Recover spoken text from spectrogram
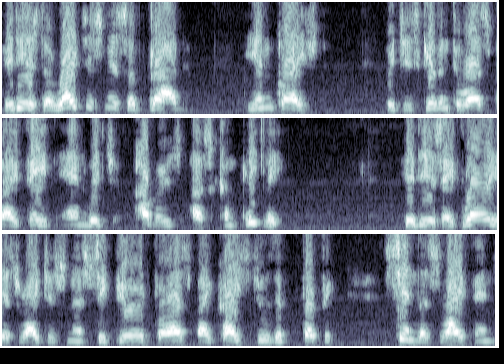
It is the righteousness of God in Christ which is given to us by faith and which covers us completely. It is a glorious righteousness secured for us by Christ through the perfect, sinless life and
